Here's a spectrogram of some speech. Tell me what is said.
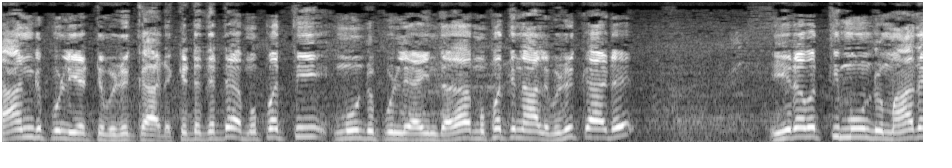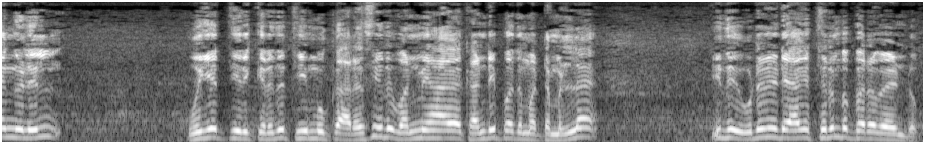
நான்கு புள்ளி எட்டு விழுக்காடு. கிட்டத்தட்ட முப்பத்தி மூன்று புள்ளி ஐந்து அதாவது முப்பத்தி நாலு விழுக்காடு இருபத்தி மூன்று மாதங்களில் உயர்த்தியிருக்கிறது திமுக அரசு. இது வன்மையாக கண்டிப்பது மட்டுமல்ல இது உடனடியாக திரும்ப பெற வேண்டும்.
